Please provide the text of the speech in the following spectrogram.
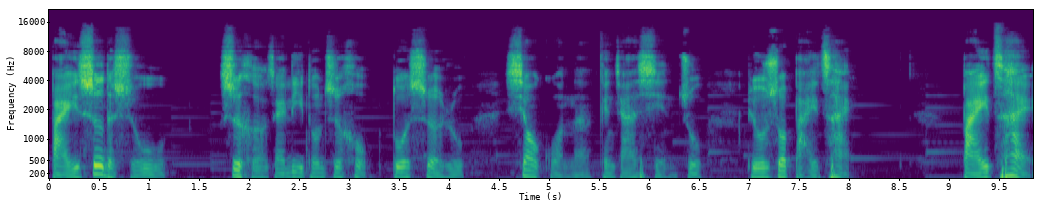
白色的食物适合在立冬之后多摄入，效果呢更加显著。比如说白菜，白菜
